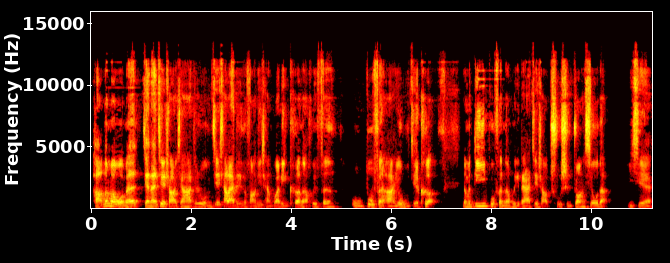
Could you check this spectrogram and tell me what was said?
好，那么我们简单介绍一下哈，就是我们接下来的这个房地产管理课呢，会分五部分哈，有五节课。那么第一部分呢，会给大家介绍初始装修的一些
